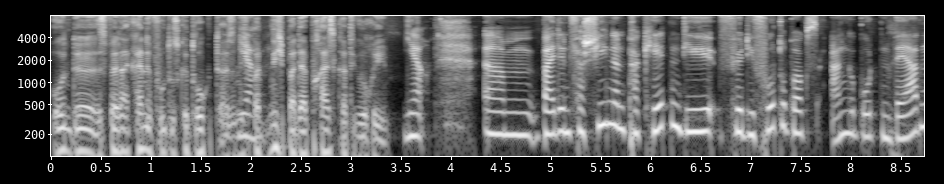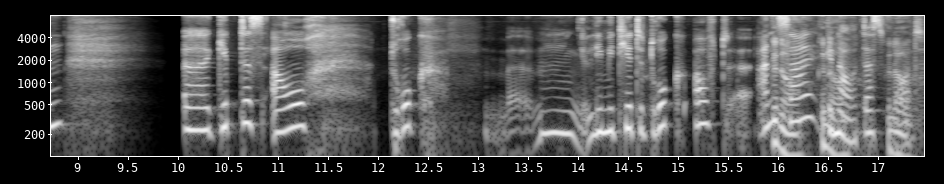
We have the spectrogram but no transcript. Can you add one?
Und äh, es werden halt keine Fotos gedruckt, also nicht, Ja. bei, nicht bei der Preiskategorie. Ja, ähm, bei den verschiedenen Paketen, die für die Fotobox angeboten werden, äh, gibt es auch Druck, ähm, limitierte Druckanzahl. Genau, das genau. Wort.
